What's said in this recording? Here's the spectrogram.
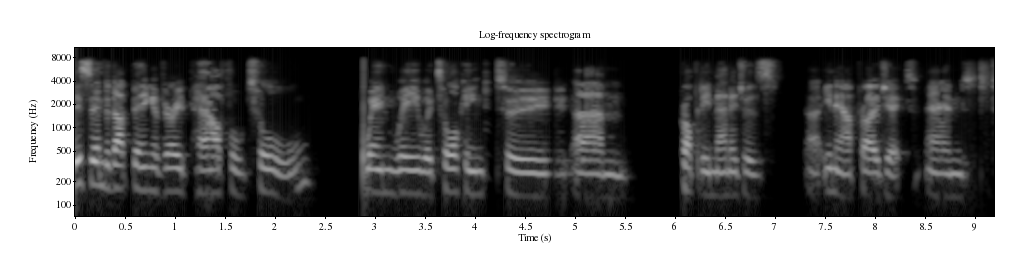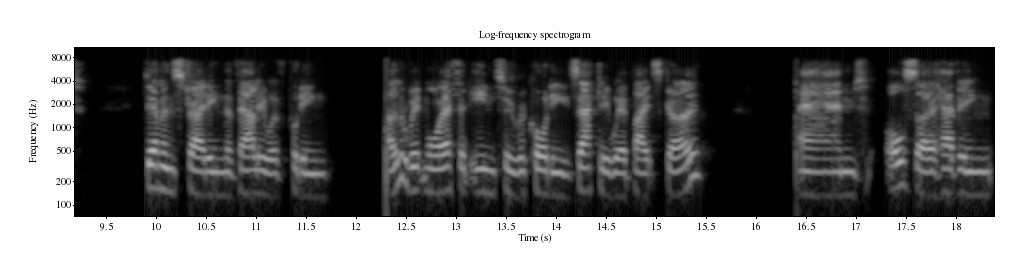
This ended up being a very powerful tool when we were talking to um, property managers uh, in our project and demonstrating the value of putting a little bit more effort into recording exactly where baits go and also having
